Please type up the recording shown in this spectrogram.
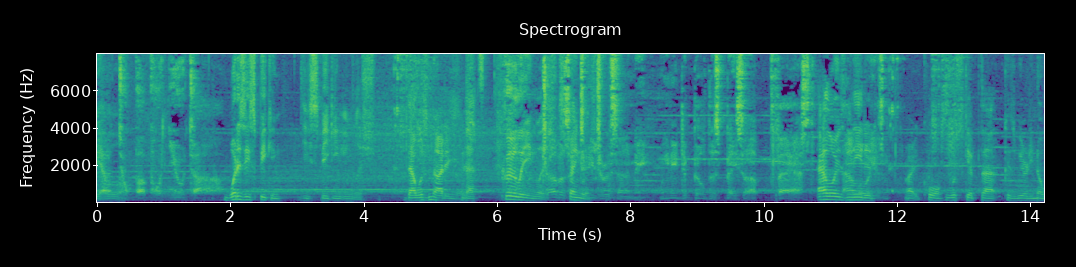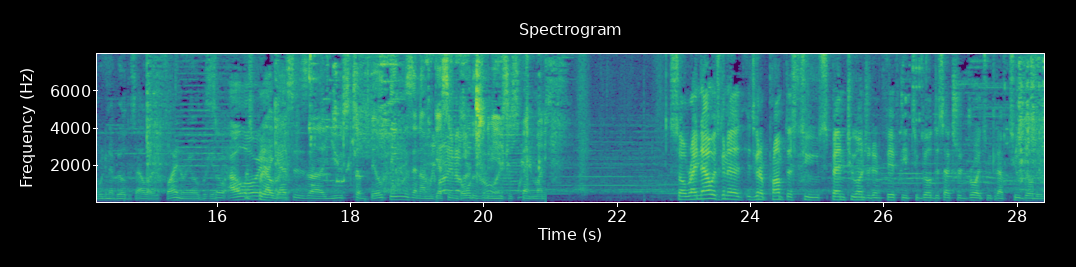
Yeah, we'll- What is he speaking? He's speaking English. That was not English. That's clearly English. Java's build up fast. Alloy is Alloy needed. is- All right, cool. We'll skip that because we already know we're gonna build this alloy refinery over here. So Let's alloy, I over guess, is uh, used to build things, and I'm guessing gold is going to be used to spend money. So right now it's gonna it's gonna prompt us to spend 250 to build this extra droid so we could have two builders.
